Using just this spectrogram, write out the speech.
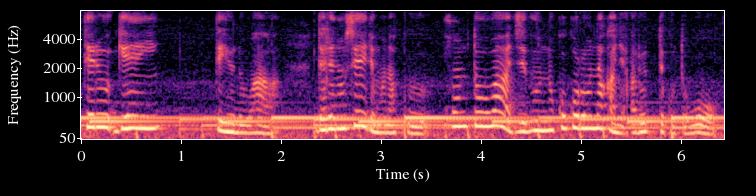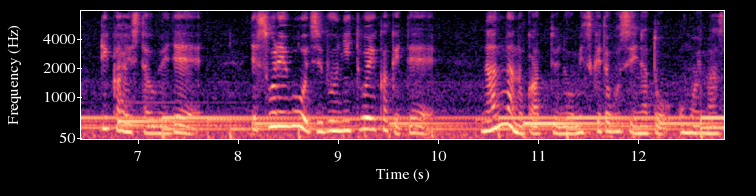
ってる原因っていうのは誰のせいでもなく本当は自分の心の中にあるってことを理解した上ででそれを自分に問いかけて何なのかっていうのを見つけてほしいなと思います。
